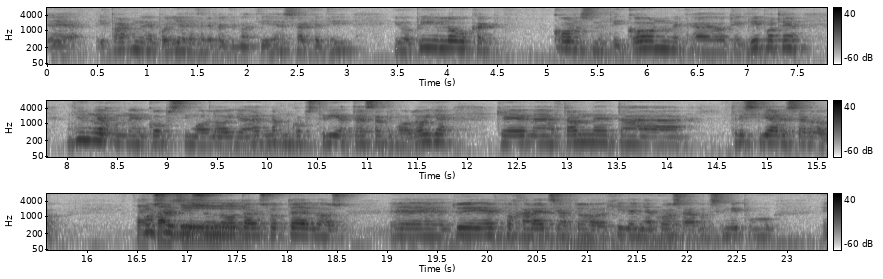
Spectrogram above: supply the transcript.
Ε, υπάρχουν πολλοί ελεύθεροι επαγγελματίες, αρκετοί οι οποίοι λόγω κακών συνθηκών, ε, οτιδήποτε, δεν έχουν κόψει τιμολόγια, δεν έχουν κόψει τρία-τέσσερα τιμολόγια και να φτάνουν τα 3.000 ευρώ. Θα Πώς υπάρχει... θα ζήσουν όταν στο τέλος ε, του έρθει το χαράτσι αυτό 1900 από τη στιγμή που ε,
